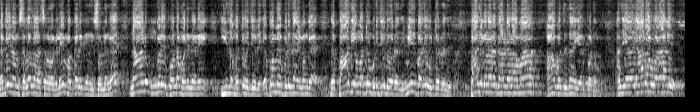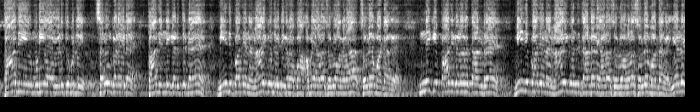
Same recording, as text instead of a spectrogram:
நபி நாம் செல்லதாசன் அவர்களே மக்களுக்கு நீங்க சொல்லுங்க நானும் உங்களை போன்ற மனிதனே இதை மட்டும் வச்சுக்கிட்டு எப்பவுமே இப்படிதான் இவங்க. இந்த பா பாதியை மட்டும் பிடிச்சிட்டு வர்றது மீதி பாதியை விட்டுறது. பாதி கிணறு தாண்டலாமா? ஆபத்து தான் ஏற்படும். அது யா- யாரோ ஒரு ஆளு பாதி முடிய எடுத்துப்பட்டு சலூன் கடையில பாதி இன்னைக்கு எடுத்துட்டேன் மீதி பாதி நான் நாளைக்கு வந்து வெட்டிக்கிறப்பா? அப்போ யாராவது சொல்லுவாங்களா? சொல்லவே மாட்டாங்க. இன்னைக்கு பாதி கிணறு தாண்டேன் மீதி பாதி நான் நாளைக்கு வந்து தாண்டேன்னு யாராவது சொல்லுவாங்கன்னா சொல்லவே மாட்டாங்க. ஏன்னா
